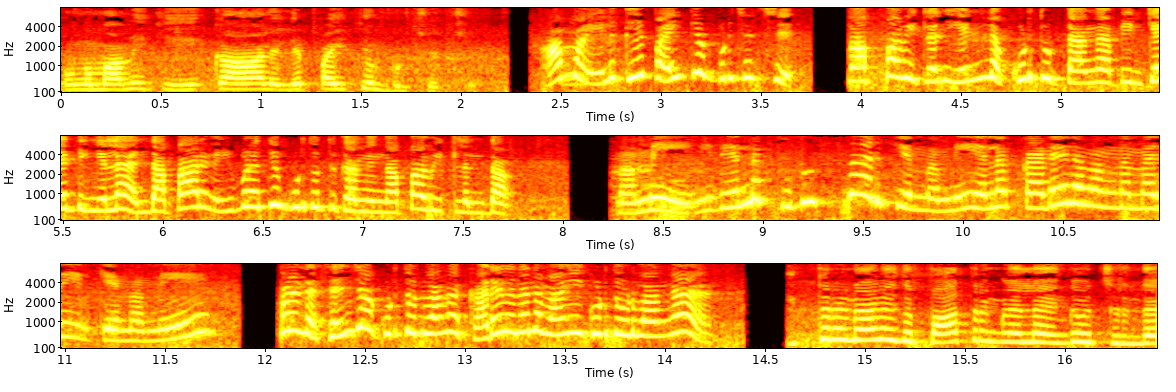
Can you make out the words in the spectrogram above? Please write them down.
உங்க மாமிக்கு காலையில பைத்தியம் பிடிச்சிருச்சு ஆமா எனக்கு பைத்தியம் பிடிச்சிருச்சு இருந்து என்ன கொடுத்து விட்டாங்க அப்படின்னு கேட்டீங்கல்ல இந்த பாருங்க இவ்வளவு கொடுத்து விட்டாங்க எங்க அப்பா வீட்ல இருந்தா மம்மி இது என்ன புதுசா இருக்கே மம்மி? எல்லாம் கடையில வாங்கின மாதிரி இருக்கே மம்மி? என்ன செஞ்சா கொடுத்துடுவாங்க கடையில தானே வாங்கி கொடுத்து விடுவாங்க. இத்தனை நாள் இந்த பாத்திரங்கள் எல்லாம் எங்க வச்சிருந்த?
